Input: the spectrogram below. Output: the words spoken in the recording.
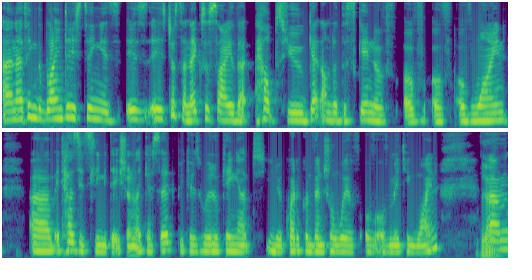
and I think the blind tasting is is is just an exercise that helps you get under the skin of of of, of wine um, it has its limitation, like I said, because we're looking at you know quite a conventional way of of, of making wine. Yeah. Um,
